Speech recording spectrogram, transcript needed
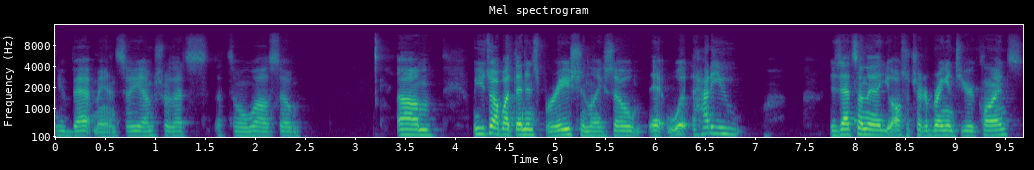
You bet, man. So yeah, I'm sure that's that's going well. So um, when you talk about that inspiration, like, so it, what, how do you, is that something that you also try to bring into your clients?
